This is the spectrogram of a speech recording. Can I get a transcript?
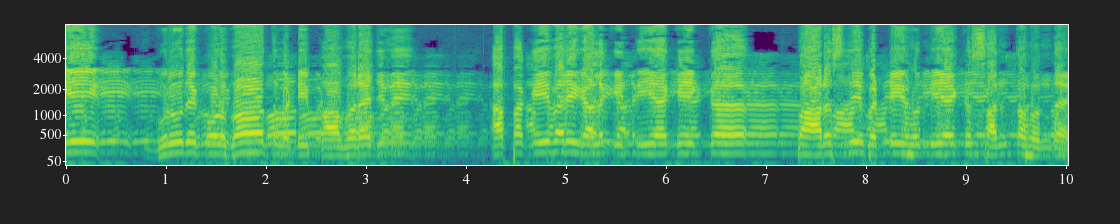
ਇਹ ਗੁਰੂ ਦੇ ਕੋਲ ਬਹੁਤ ਵੱਡੀ ਪਾਵਰ ਹੈ। ਜਿਵੇਂ ਆਪਾਂ ਕਈ ਵਾਰੀ ਗੱਲ ਕੀਤੀ ਹੈ ਕਿ ਇੱਕ ਪਾਰਸ ਦੀ ਵੱਡੀ ਹੁੰਦੀ ਹੈ, ਇੱਕ ਸੰਤ ਹੁੰਦਾ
